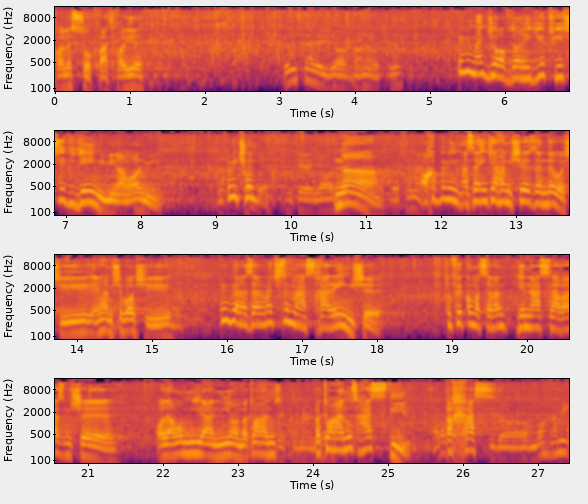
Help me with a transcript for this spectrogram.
حال صحبت های دوست نداری جاودانه باشی؟ ببین من جاودانگی رو توی یه چیز دیگه ای می‌بینم آرمی ببین چون نه. آخه ببین مثلا اینکه همیشه زنده باشی یعنی همیشه باشی. ببین به نظر من چیز مسخره ای میشه. تو فکر کن مثلا یه نسل عوض میشه. آدما میرن میان و تو هنوز و تو هنوز هستی و خس ما همین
